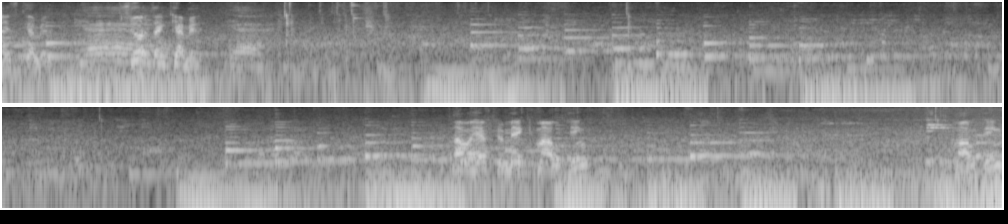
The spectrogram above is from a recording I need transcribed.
nice camel. Yeah. Jordan camel. Yeah. Now I have to make mounting. Mounting.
